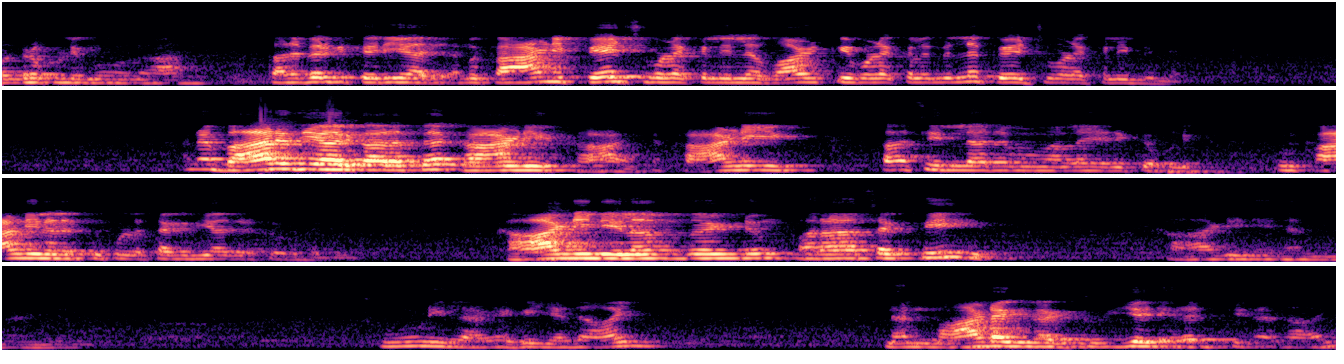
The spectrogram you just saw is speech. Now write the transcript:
ஒன்று புள்ளி மூணு ஆறு. பல பேருக்கு தெரியாது. நம்ம காணி பேச்சு வழக்கில் இல்லை வாழ்க்கை வழக்கிலும் இல்லை பேச்சு வழக்கிலும் இல்லை. ஆனால் பாரதியார் காலத்தில் காணி கா காணி காசு இல்லாதவங்களாம் இருக்கு அப்படி ஒரு காணி நிலத்துக்குள்ள தகுதியாக இருக்க காணி நிலம் வேண்டும் பராசக்தி. காணி நிலம் வேண்டும் தூணில் அழகியதாய் நன் மாடங்கள் துய்ய நிறத்தினதாய்.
